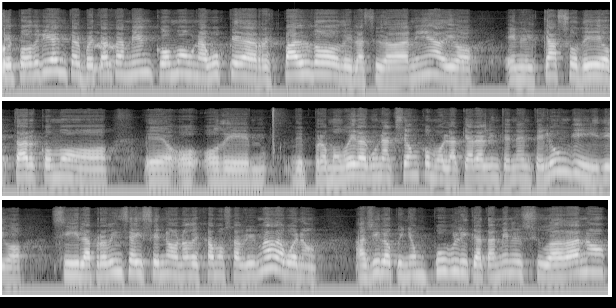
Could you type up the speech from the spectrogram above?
Se podría interpretar también como una búsqueda de respaldo de la ciudadanía, digo, en el caso de optar como eh, o, de, promover alguna acción como la que hará el intendente Lungui, y digo, si la provincia dice no, no dejamos abrir nada, bueno, allí la opinión pública, también el ciudadano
